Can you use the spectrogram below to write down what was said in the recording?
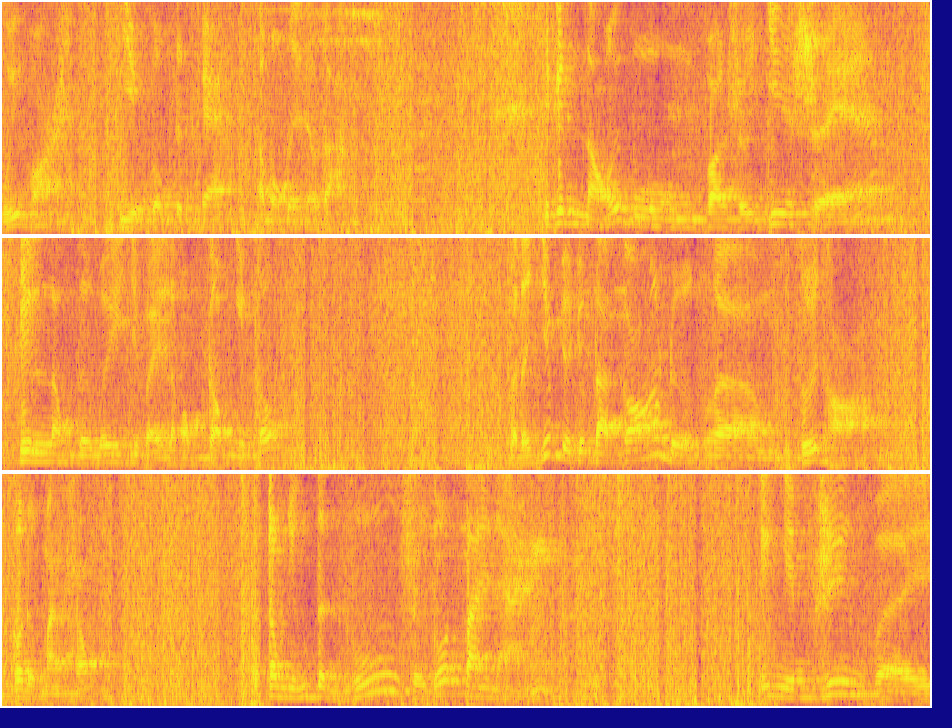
hủy hoại nhiều công trình khác ở một nơi nào đó. Thì cái nỗi buồn và sự chia sẻ cái lòng từ bi như vậy là một cộng nghiệp tốt. Và đã giúp cho chúng ta có được uh, tuổi thọ có được mạng sống. Và trong những tình huống sự cố tai nạn cái nghiệp riêng về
